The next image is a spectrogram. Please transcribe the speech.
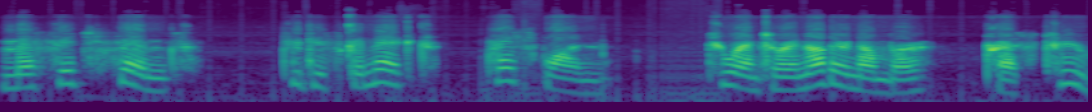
Message sent. To disconnect, press 1. To enter another number, press 2.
